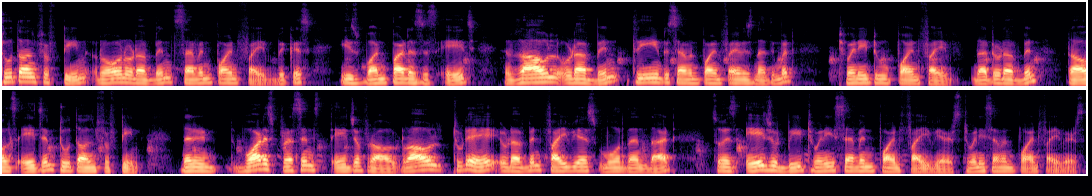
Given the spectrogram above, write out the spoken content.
2015 Rohan would have been 7.5 because his one part is his age and Rahul would have been 3 into 7.5 is nothing but 22.5 that would have been Rahul's age in 2015 then what is present age of Rahul Rahul today would have been 5 years more than that so his age would be 27.5 years 27.5 years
